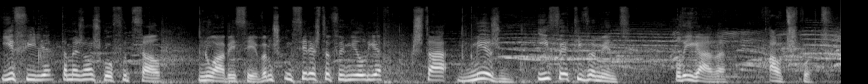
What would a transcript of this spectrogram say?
e a filha também já jogou futsal no ABC. Vamos conhecer esta família que está mesmo, efetivamente, ligada ao desporto.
